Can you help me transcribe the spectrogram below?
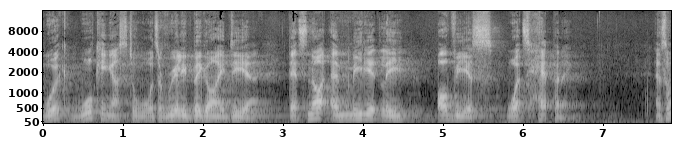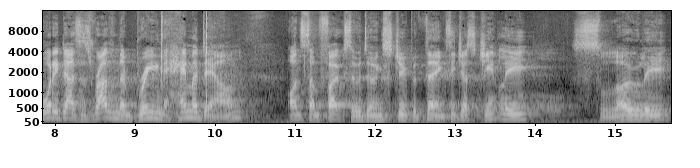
work, walking us towards a really big idea that's not immediately obvious what's happening. And so, what he does is rather than bringing the hammer down on some folks who are doing stupid things, he just gently, slowly,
